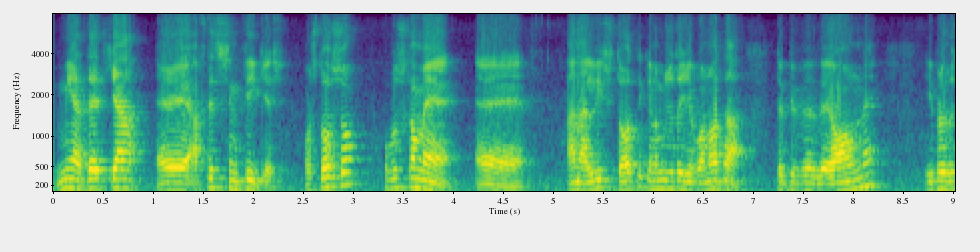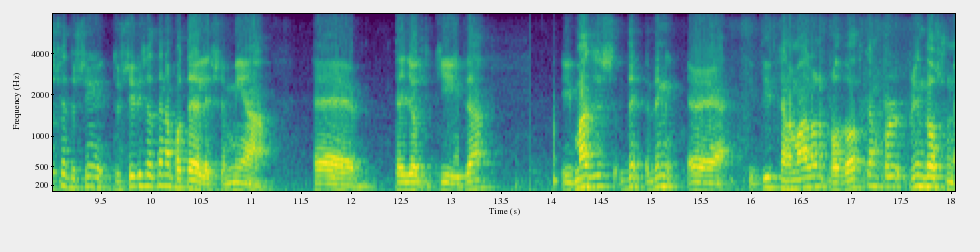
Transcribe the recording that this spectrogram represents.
μια τέτοια ε, αυτές τις συνθήκες. Ωστόσο, όπως είχαμε ε, αναλύσει τότε και νομίζω τα γεγονότα το επιβεβαιώνουν, η προδοσία του, του ΣΥΡΙΖΑ δεν αποτέλεσε μια ε, τελειωτική ήττα. Οι μάζες δεν, δεν ε, ιτήθηκαν μάλλον, προδόθηκαν πριν δώσουν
